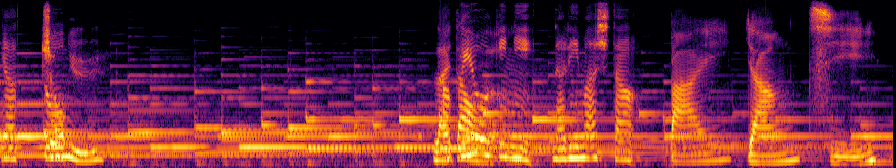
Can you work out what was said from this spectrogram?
月，，やっと终于来白到了羊期になりました。白羊期。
